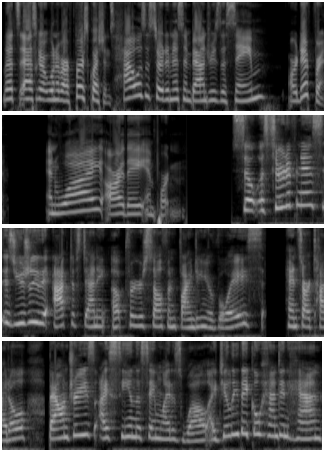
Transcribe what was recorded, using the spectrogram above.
Let's ask our, one of our first questions How is assertiveness and boundaries the same or different? And why are they important? So, assertiveness is usually the act of standing up for yourself and finding your voice, hence our title. Boundaries, I see in the same light as well. Ideally, they go hand in hand.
